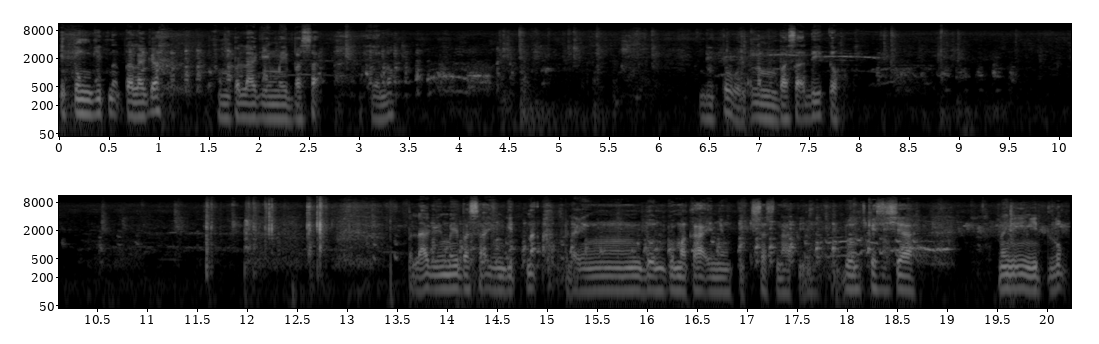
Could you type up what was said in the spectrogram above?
Itong gitna talaga ang palaging may basa. Ayan oh. Dito wala namang basa dito. Palaging may basa yung gitna. Palaging doon kumakain yung Texas natin. Doon kasi siya nangingitlog.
